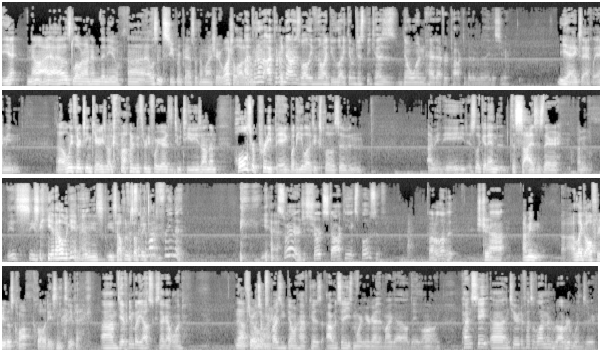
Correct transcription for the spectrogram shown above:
Yeah, no, I, I was lower on him than you. Uh, I wasn't super impressed with him last year. I watched a lot of I of put him. I put him down as well, even though I do like him, just because no one had ever talked about him really this year. Yeah, exactly. I mean, uh, only 13 carries, about 134 yards and two TDs on them. Holes were pretty big, but he looked explosive, and I mean, he, he just look at and the size is there. I mean, he's, he's he had a hell of a game, man. He's he's helping himself like big Devonta time. Freeman. Yeah, I swear, just short, stocky, explosive. Gotta love it. it's true. Uh, I mean, I like all three of those qualities in Me too. running um, do you have anybody else? Because I got one, No, throw which one I'm more. surprised you don't have. Because I would say he's more your guy than my guy all day long. Penn State uh, interior defensive lineman Robert Windsor.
